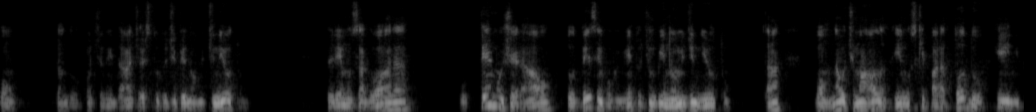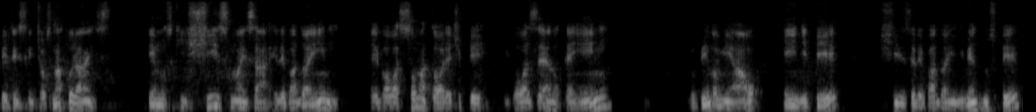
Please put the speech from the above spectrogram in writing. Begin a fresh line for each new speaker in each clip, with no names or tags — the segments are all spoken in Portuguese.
Bom, dando continuidade ao estudo de binômio de Newton, veremos agora o termo geral do desenvolvimento de um binômio de Newton, tá? Bom, na última aula vimos que para todo n pertencente aos naturais, temos que x mais a elevado a n é igual à somatória de p igual a zero até n do binomial np x elevado a n menos p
